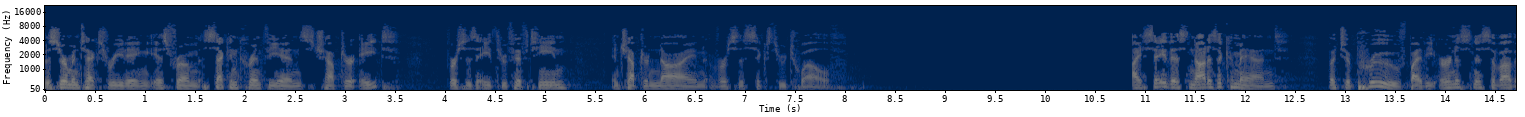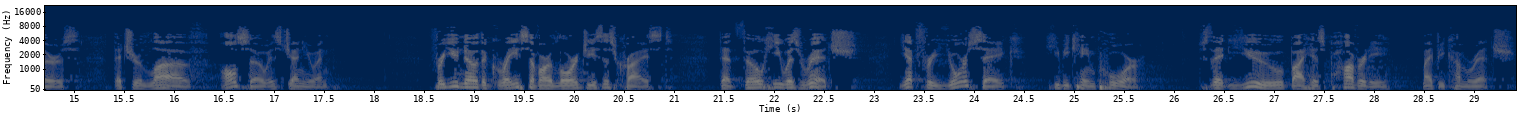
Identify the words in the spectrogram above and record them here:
The sermon text reading is from 2 Corinthians chapter 8, verses 8 through 15, and chapter 9, verses 6 through 12. I say this not as a command, but to prove by the earnestness of others that your love also is genuine. For you know the grace of our Lord Jesus Christ, that though he was rich, yet for your sake he became poor, so that you by his poverty might become rich.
